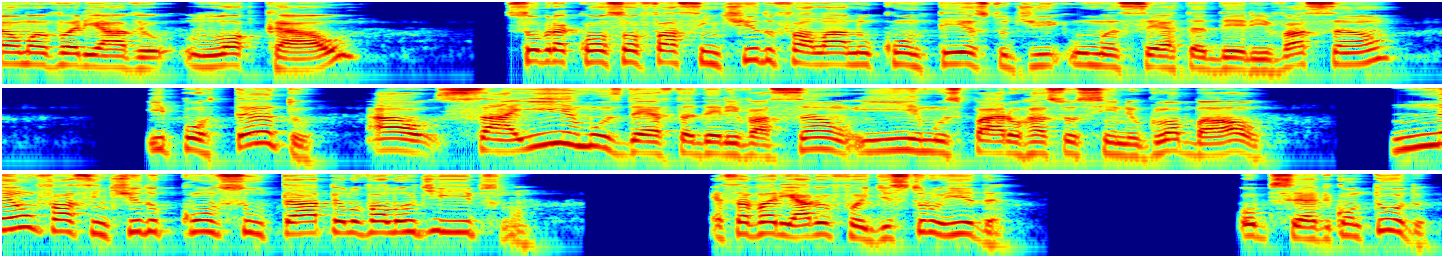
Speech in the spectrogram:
é uma variável local sobre a qual só faz sentido falar no contexto de uma certa derivação, e, portanto, ao sairmos desta derivação e irmos para o raciocínio global, não faz sentido consultar pelo valor de y. Essa variável foi destruída. Observe, contudo,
